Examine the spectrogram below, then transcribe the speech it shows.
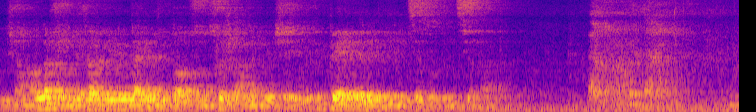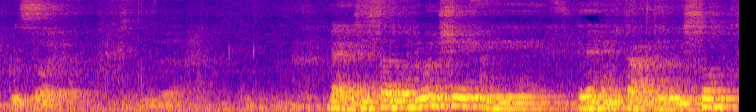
diciamo alla fine far diventare tutto housing sociale invece che perdere l'edilizia sovvenzionata. Questo è Bene, sei stato veloce ed è importante questo.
